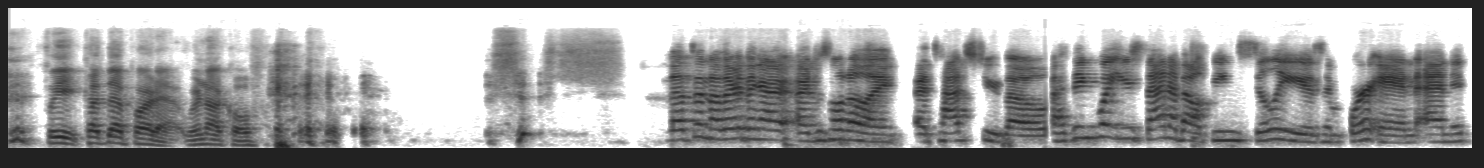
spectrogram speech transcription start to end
Please cut that part out. We're not cold. That's another thing I, I just want to like attach to though. I think what you said about being silly is important and it's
